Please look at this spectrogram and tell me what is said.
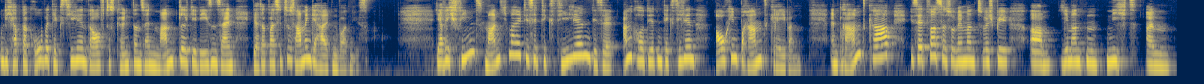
und ich habe da grobe Textilien drauf, das könnte dann sein Mantel gewesen sein, der da quasi zusammengehalten worden ist. Ja, aber ich finde manchmal diese Textilien, diese ankorrodierten Textilien auch in Brandgräbern. Ein Brandgrab ist etwas, also wenn man zum Beispiel ähm, jemanden nicht ähm,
